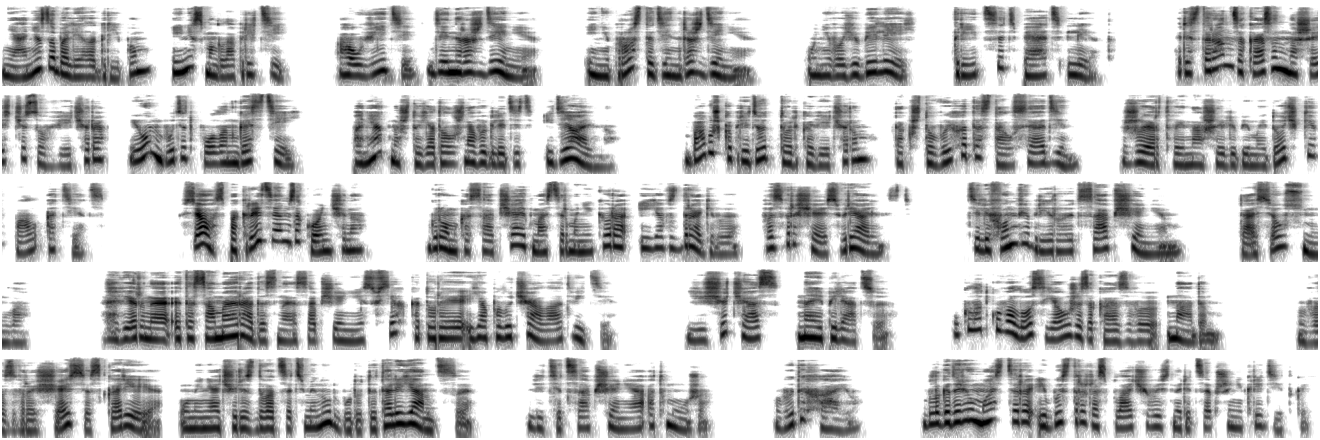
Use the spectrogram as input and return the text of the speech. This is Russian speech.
Няня заболела гриппом и не смогла прийти. А у Вити день рождения. И не просто день рождения, у него юбилей — 35 лет. Ресторан заказан на 6 часов вечера, и он будет полон гостей. Понятно, что я должна выглядеть идеально. Бабушка придет только вечером, так что выход остался один. Жертвой нашей любимой дочки пал отец. «Все, с покрытием закончено», — громко сообщает мастер маникюра, и я вздрагиваю, возвращаясь в реальность. Телефон вибрирует сообщением. Тася уснула. Наверное, это самое радостное сообщение из всех, которые я получала от Вити. Еще час на эпиляцию. Укладку волос я уже заказываю на дом. «Возвращайся скорее. У меня через двадцать минут будут итальянцы», — летит сообщение от мужа. Выдыхаю. Благодарю мастера и быстро расплачиваюсь на ресепшене кредиткой.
